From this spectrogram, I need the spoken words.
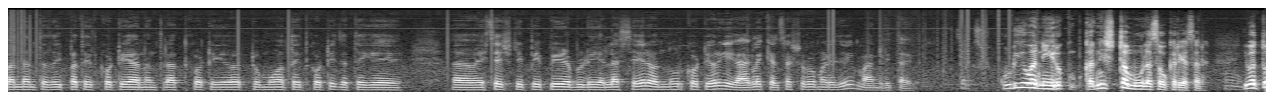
ಬಂದಂಥದ್ದು ಇಪ್ಪತ್ತೈದು ಕೋಟಿ, ಆನಂತರ ಹತ್ತು ಕೋಟಿ, ಒಟ್ಟು ಮೂವತ್ತೈದು ಕೋಟಿ ಜೊತೆಗೆ S H D P P W D ಎಲ್ಲ ಸೇರಿ ಒಂದು ನೂರು ಕೋಟಿವರೆಗೆ ಈಗಾಗಲೇ ಕೆಲಸ ಶುರು ಮಾಡಿದ್ವಿ ನಡೀತಾ ಇದೆ. ಕುಡಿಯುವ ನೀರು ಕನಿಷ್ಠ ಮೂಲ ಸೌಕರ್ಯ ಸರ್. ಇವತ್ತು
